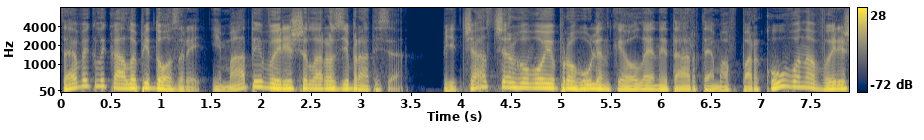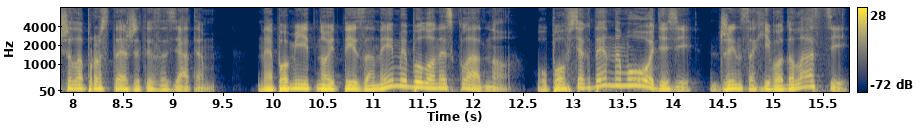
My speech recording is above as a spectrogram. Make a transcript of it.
Це викликало підозри, і мати вирішила розібратися. Під час чергової прогулянки Олени та Артема в парку вона вирішила простежити за зятем. Непомітно йти за ними було нескладно. У повсякденному одязі, джинсах і водолазці,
